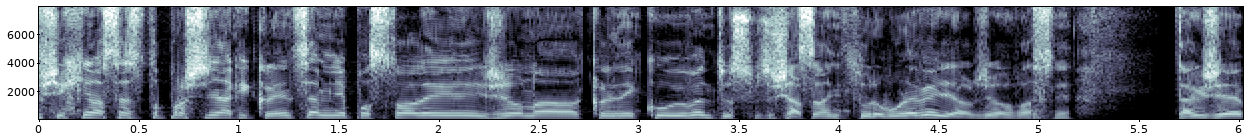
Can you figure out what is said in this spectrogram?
všichni vlastně se to prošli nějaký klinice a mě poslali že jo, na kliniku Juventusu, což já jsem ani tu dobu nevěděl, že jo, vlastně. Takže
